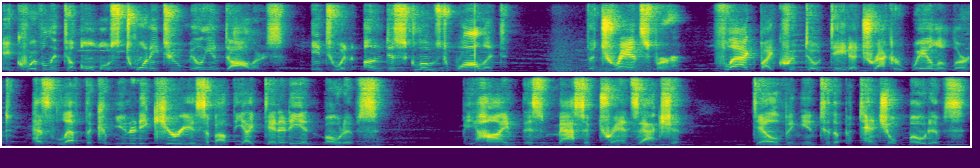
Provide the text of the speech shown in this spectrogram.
equivalent to almost $22 million, into an undisclosed wallet. The transfer, flagged by crypto data tracker Whale Alert, has left the community curious about the identity and motives behind this massive transaction. Delving into the potential motives,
